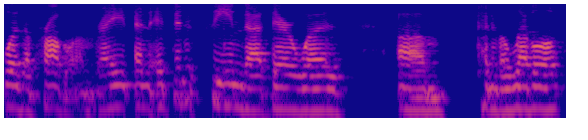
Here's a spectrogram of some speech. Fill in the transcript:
was a problem, right? And it didn't seem that there was um, kind of a level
